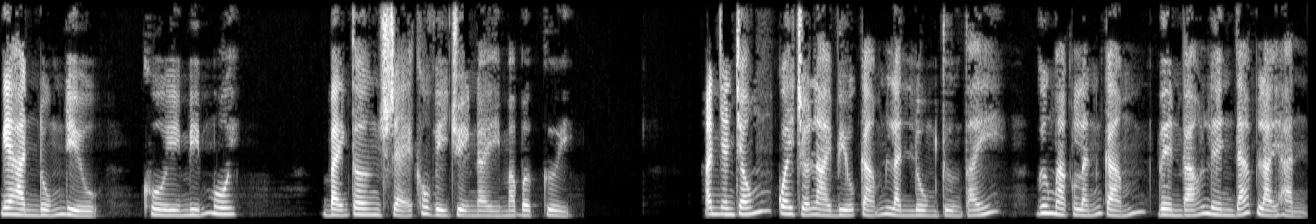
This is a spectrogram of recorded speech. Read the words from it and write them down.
Nghe Hành nũng điệu Khôi miếm môi. Bạn Tân sẽ không vì chuyện này mà bật cười. Anh nhanh chóng quay trở lại biểu cảm lạnh lùng tường thấy. Gương mặt lãnh cảm Vền báo lên đáp lại Hành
